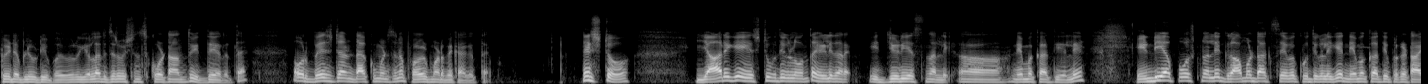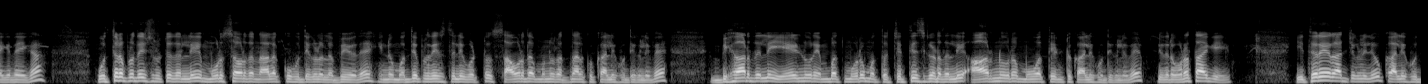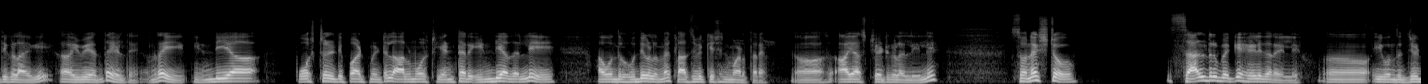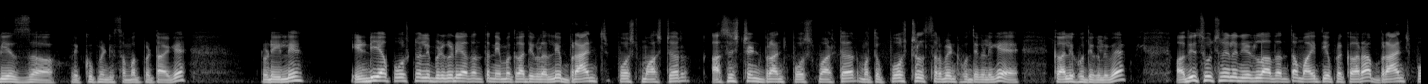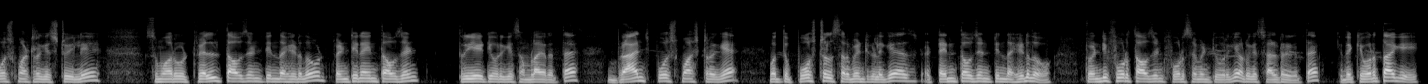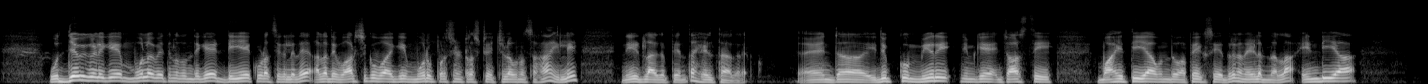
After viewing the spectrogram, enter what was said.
ಪಿ ಡಬ್ಲ್ಯೂ ಡಿ ಇವರಿಗೆಲ್ಲ ರಿಸರ್ವೇಷನ್ಸ್ ಕೋಟಾ ಅಂತೂ ಇದ್ದೇ ಇರುತ್ತೆ. ಅವ್ರು ಬೇಸ್ಡ್ ಆನ್ ಡಾಕ್ಯುಮೆಂಟ್ಸನ್ನು ಪ್ರೊವೈಡ್ ಮಾಡಬೇಕಾಗುತ್ತೆ. ನೆಕ್ಸ್ಟು ಯಾರಿಗೆ ಎಷ್ಟು ಹುದ್ದೆಗಳು ಅಂತ ಹೇಳಿದ್ದಾರೆ ಈ ಜಿ ಡಿ ಎಸ್ನಲ್ಲಿ ನೇಮಕಾತಿಯಲ್ಲಿ. ಇಂಡಿಯಾ ಪೋಸ್ಟ್ನಲ್ಲಿ ಗ್ರಾಮ ಡಾಕ್ ಸೇವಕ ಹುದ್ದೆಗಳಿಗೆ ನೇಮಕಾತಿ ಪ್ರಕಟ ಆಗಿದೆ ಈಗ. ಉತ್ತರ ಪ್ರದೇಶ ವೃತ್ತದಲ್ಲಿ ಮೂರು ಸಾವಿರದ ನಾಲ್ಕು ಹುದ್ದೆಗಳು ಲಭ್ಯವಿದೆ. ಇನ್ನು ಮಧ್ಯಪ್ರದೇಶದಲ್ಲಿ ಒಟ್ಟು ಸಾವಿರದ ಮುನ್ನೂರ ಹದಿನಾಲ್ಕು ಖಾಲಿ ಹುದ್ದೆಗಳಿವೆ. ಬಿಹಾರದಲ್ಲಿ ಏಳ್ನೂರ ಎಂಬತ್ತ್ಮೂರು ಮತ್ತು ಛತ್ತೀಸ್ಗಢದಲ್ಲಿ ಆರುನೂರ ಮೂವತ್ತೆಂಟು ಖಾಲಿ ಹುದ್ದೆಗಳಿವೆ. ಇದರ ಹೊರತಾಗಿ ಇತರೆ ರಾಜ್ಯಗಳಲ್ಲೂ ಖಾಲಿ ಹುದ್ದೆಗಳಾಗಿ ಇವೆ ಅಂತ ಹೇಳ್ತೇನೆ. ಅಂದರೆ ಇಂಡಿಯಾ ಪೋಸ್ಟಲ್ ಡಿಪಾರ್ಟ್ಮೆಂಟಲ್ಲಿ ಆಲ್ಮೋಸ್ಟ್ ಎಂಟರ್ ಇಂಡಿಯಾದಲ್ಲಿ ಆ ಒಂದು ಹುದ್ದೆಗಳನ್ನು ಕ್ಲಾಸಿಫಿಕೇಷನ್ ಮಾಡ್ತಾರೆ ಆಯಾ ಸ್ಟೇಟ್ಗಳಲ್ಲಿ ಇಲ್ಲಿ. ಸೊ ನೆಕ್ಸ್ಟು ಸ್ಯಾಲ್ರಿ ಬಗ್ಗೆ ಹೇಳಿದ್ದಾರೆ ಇಲ್ಲಿ. ಈ ಒಂದು ಜಿ ಡಿ ಎಸ್ ರಿಕ್ರೂಟ್ಮೆಂಟ್ಗೆ ಸಂಬಂಧಪಟ್ಟ ಹಾಗೆ. ನೋಡಿ ಇಲ್ಲಿ ಇಂಡಿಯಾ ಪೋಸ್ಟ್ನಲ್ಲಿ ಬಿಡುಗಡೆಯಾದಂಥ ನೇಮಕಾತಿಗಳಲ್ಲಿ branch post master assistant branch post master ಮತ್ತು ಪೋಸ್ಟಲ್ ಸರ್ವೆಂಟ್ ಹುದ್ದೆಗಳಿಗೆ ಖಾಲಿ ಹುದ್ದೆಗಳಿವೆ. ಅಧಿಸೂಚನೆಯಲ್ಲಿ ನೀಡಲಾದಂಥ ಮಾಹಿತಿಯ ಪ್ರಕಾರ ಬ್ರಾಂಚ್ ಪೋಸ್ಟ್ ಮಾಸ್ಟರ್ಗೆ ಎಷ್ಟು ಇಲ್ಲಿ ಸುಮಾರು ಟ್ವೆಲ್ ತೌಸಂಡಿಂದ ಹಿಡಿದು ಟ್ವೆಂಟಿ ನೈನ್ ತೌಸಂಡ್ ತ್ರೀ ಏಯ್ಟಿವರೆಗೆ ಸಂಬಳ ಇರುತ್ತೆ. ಬ್ರಾಂಚ್ ಪೋಸ್ಟ್ ಮಾಸ್ಟರ್ಗೆ ಮತ್ತು ಪೋಸ್ಟಲ್ ಸರ್ವೆಂಟ್ಗಳಿಗೆ ಟೆನ್ ತೌಸಂಡಿಂದ ಹಿಡಿದು ಟ್ವೆಂಟಿ ಫೋರ್ ತೌಸಂಡ್ ಫೋರ್ ಸೆವೆಂಟಿವರೆಗೆ ಅವರಿಗೆ ಸ್ಯಾಲ್ರಿ ಇರುತ್ತೆ. ಇದಕ್ಕೆ ಹೊರತಾಗಿ ಉದ್ಯೋಗಿಗಳಿಗೆ ಮೂಲ ವೇತನದೊಂದಿಗೆ ಡಿ ಎ ಕೂಡ ಸಿಗಲಿದೆ. ಅಲ್ಲದೆ ವಾರ್ಷಿಕವಾಗಿ ಮೂರು ಪರ್ಸೆಂಟ್ರಷ್ಟು ಹೆಚ್ಚಳವನ್ನು ಸಹ ಇಲ್ಲಿ ನೀಡಲಾಗುತ್ತೆ ಅಂತ ಹೇಳ್ತಾ ಇದ್ದಾರೆ. ಆ್ಯಂಡ್ ಇದಕ್ಕೂ ಮೀರಿ ನಿಮಗೆ ಜಾಸ್ತಿ ಮಾಹಿತಿಯ ಒಂದು ಅಪೇಕ್ಷೆ ಇದ್ದರೆ ನಾನು ಹೇಳಿದ್ನಲ್ಲ India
